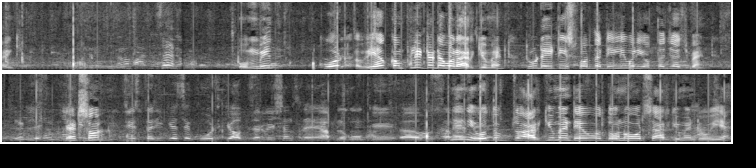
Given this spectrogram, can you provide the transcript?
thank you Sir. Umid, court, we have completed our argument. Today it is for the delivery of the judgment. That's all. जिस तरीके से कोर्ट के ऑब्जर्वेशन रहे हैं आप लोगों के उस समय नहीं नहीं वो तो जो आर्ग्यूमेंट है वो दोनों ओर से आर्ग्यूमेंट हुई है.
